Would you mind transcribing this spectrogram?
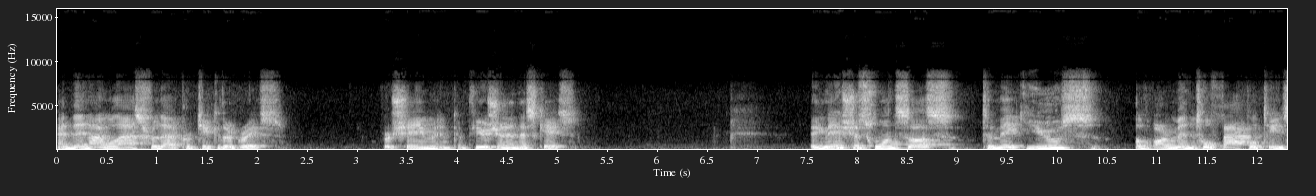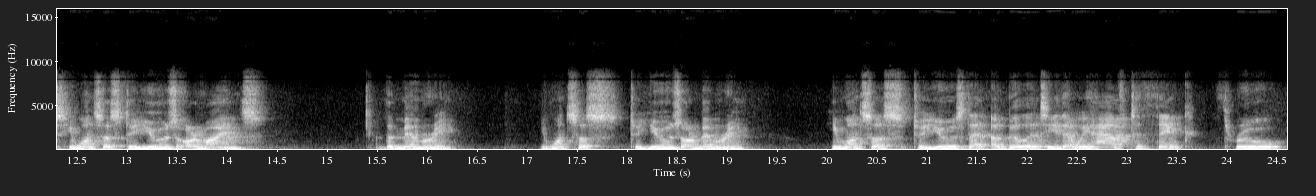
and then I will ask for that particular grace, for shame and confusion in this case. Ignatius wants us to make use of our mental faculties. He wants us to use our minds the memory. He wants us to use our memory. He wants us to use that ability that we have to think through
